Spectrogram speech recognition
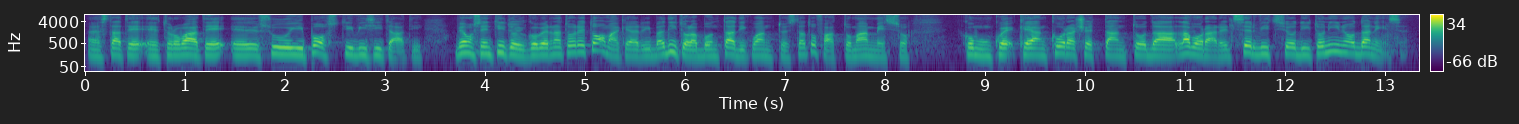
eh, state eh, trovate sui posti visitati. Abbiamo sentito il governatore Toma che ha ribadito la bontà di quanto è stato fatto ma ha ammesso comunque che ancora c'è tanto da lavorare. Il servizio di Tonino Danese.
